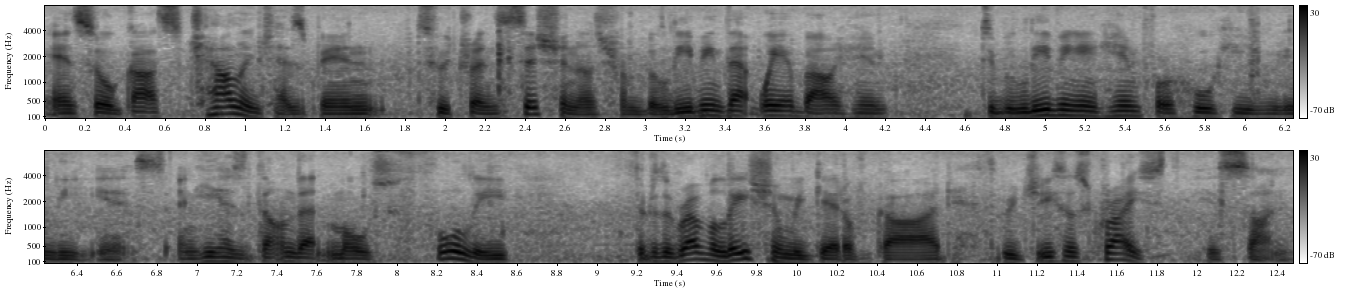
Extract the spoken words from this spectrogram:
And so God's challenge has been to transition us from believing that way about him to believing in him for who he really is. And he has done that most fully through the revelation we get of God through Jesus Christ, his son.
